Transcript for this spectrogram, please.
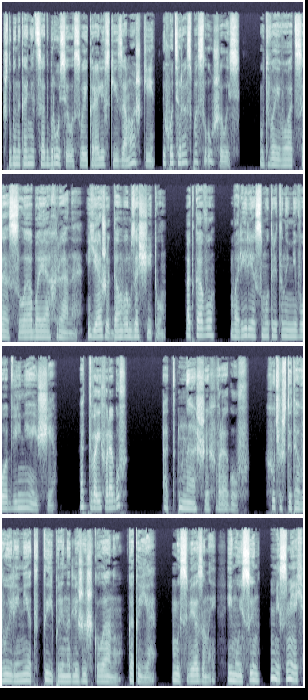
чтобы наконец отбросила свои королевские замашки и хоть раз послушалась. У твоего отца слабая охрана. Я же дам вам защиту. От кого? Валерия смотрит на него обвиняюще. От твоих врагов? От наших врагов. Хочешь ты того или нет, ты принадлежишь клану, как и я. Мы связаны, и мой сын... Не смей!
